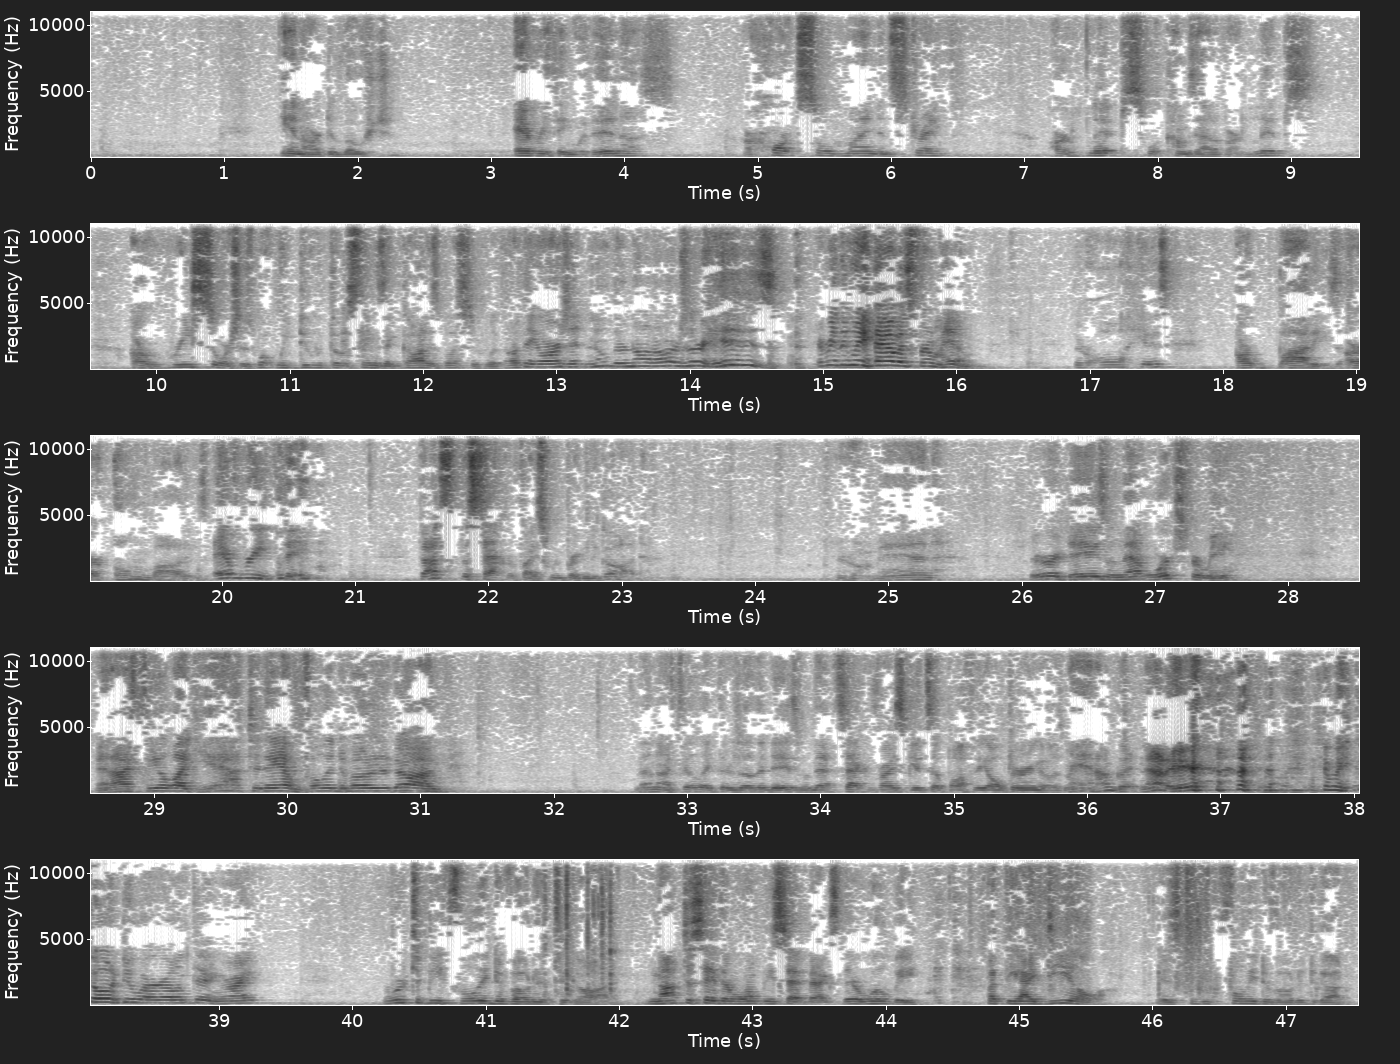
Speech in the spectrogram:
in our devotion. Everything within us, our heart, soul, mind, and strength, our lips, what comes out of our lips, our resources, what we do with those things that God has blessed us with. Are they ours? No, they're not ours. They're His. Everything we have is from Him. They're all His. Our bodies, our own bodies, everything. That's the sacrifice we bring to God. You man, there are days when that works for me. And I feel like, yeah, today I'm fully devoted to God. Then I feel like there's other days when that sacrifice gets up off the altar and goes, man, I'm getting out of here. and we go and do our own thing, right? We're to be fully devoted to God. Not to say there won't be setbacks, there will be. But the ideal is to be fully devoted to God.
